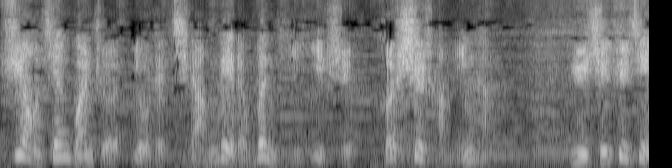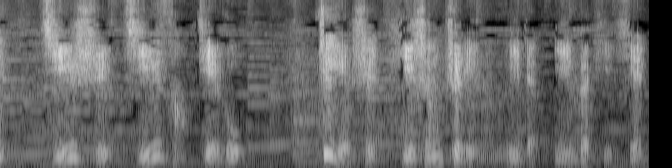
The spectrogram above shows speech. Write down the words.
需要监管者有着强烈的问题意识和市场敏感，与时俱进，及时及早介入。这也是提升治理能力的一个体现。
